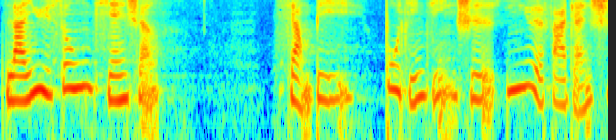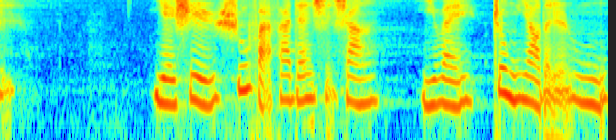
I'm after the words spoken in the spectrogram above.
蓝玉松先生，想必不仅仅是音乐发展史，也是书法发展史上一位重要的人物。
